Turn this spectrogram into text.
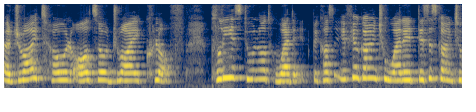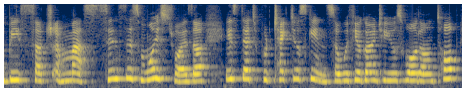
a dry towel, also dry cloth please do not wet it because if you're going to wet it this is going to be such a mess. Since this moisturizer is there to protect your skin so if you're going to use water on top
